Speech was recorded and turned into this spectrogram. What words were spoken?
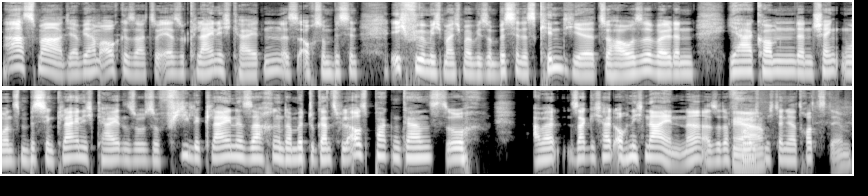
Ah, smart. Ja, wir haben auch gesagt, so eher so Kleinigkeiten. Ist auch so ein bisschen, ich fühle mich manchmal wie so ein bisschen das Kind hier zu Hause, weil dann, ja, komm, dann schenken wir uns ein bisschen Kleinigkeiten, so, so viele kleine Sachen, damit du ganz viel auspacken kannst, so. Aber sag ich halt auch nicht nein, ne? Also da freue Ja. ich mich dann ja trotzdem.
